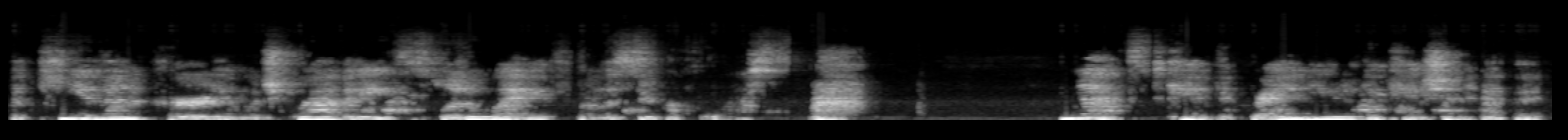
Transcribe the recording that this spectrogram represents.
a key event occurred in which gravity split away from the superforce. Next came the Grand Unification Epoch,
